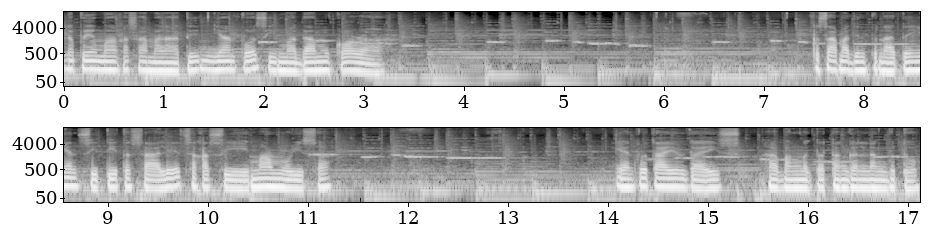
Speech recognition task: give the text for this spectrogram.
Sila po yung mga kasama natin. Yan po si Madam Cora. Kasama din po natin yan si Tita Sally at saka si Ma'am Risa. Yan po tayo guys habang nagtatanggal ng buto.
